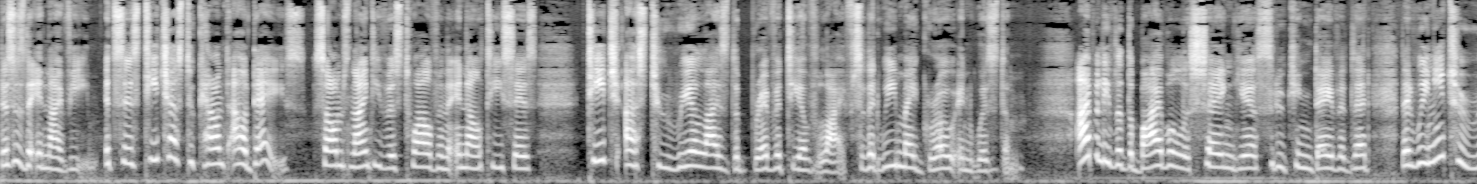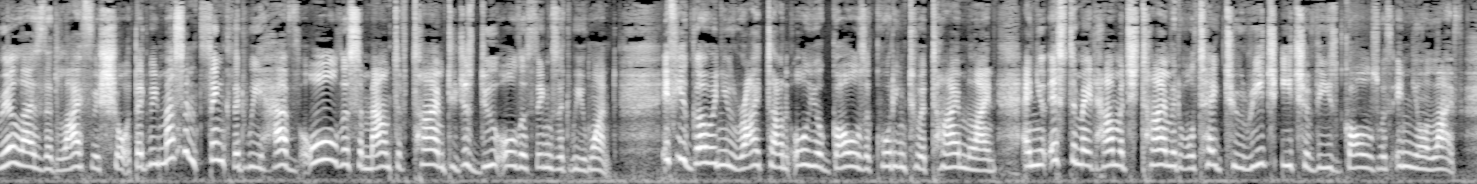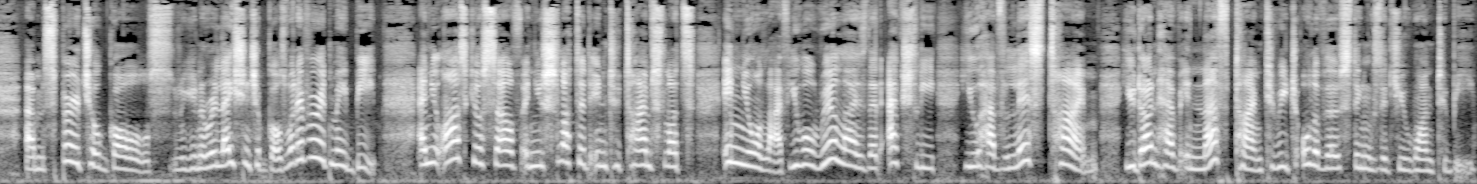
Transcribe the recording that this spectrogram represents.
This is the NIV. It says, Teach us to count our days. Psalms 90, verse 12 in the NLT says, Teach us to realize the brevity of life so that we may grow in wisdom. I believe that the Bible is saying here through King David that, that we need to realize that life is short, that we mustn't think that we have all this amount of time to just do all the things that we want. If you go and you write down all your goals according to a timeline and you estimate how much time it will take to reach each of these goals within your life, um, spiritual goals, you know, relationship goals, whatever it may be, and you ask yourself and you slot it into time slots in your life, you will realize that actually you have less time you don't have enough time to reach all of those things that you want to be.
